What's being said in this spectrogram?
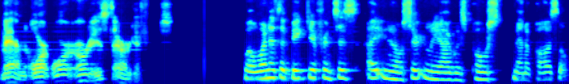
men, or or or is there a difference? Well, one of the big differences, I, you know, certainly I was post-menopausal.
